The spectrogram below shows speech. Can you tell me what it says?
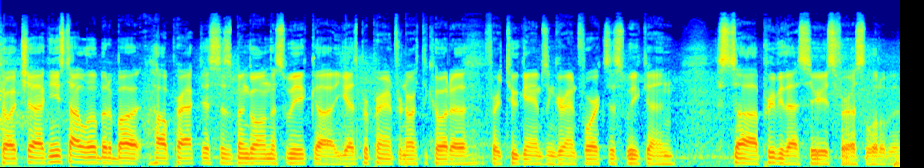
Coach, uh, can you just talk a little bit about how practice has been going this week? Uh, you guys preparing for North Dakota for two games in Grand Forks this weekend. Just uh, preview that series for us a little bit.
